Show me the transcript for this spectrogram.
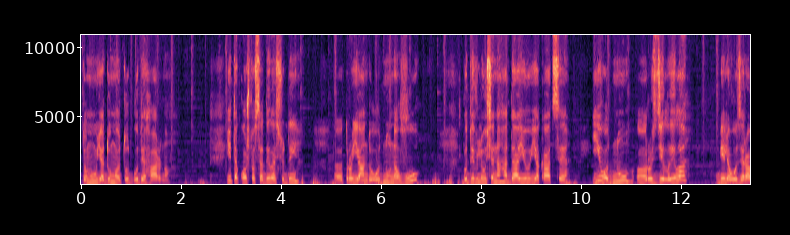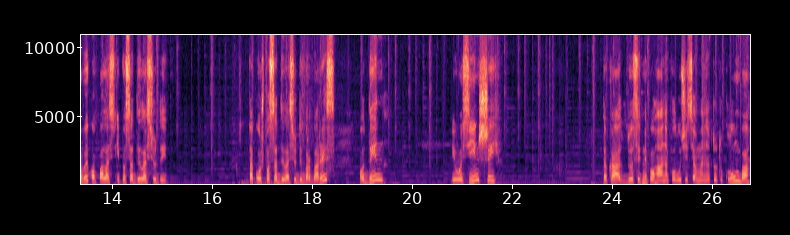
Тому я думаю, тут буде гарно. І також посадила сюди е, троянду. Одну нову, подивлюся, нагадаю, яка це. І одну е, розділила, біля озера викопалась і посадила сюди. Також посадила сюди барбарис, один. І ось інший. Така досить непогана получиться в мене тут клумба,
